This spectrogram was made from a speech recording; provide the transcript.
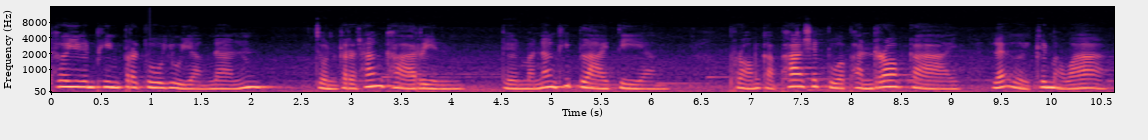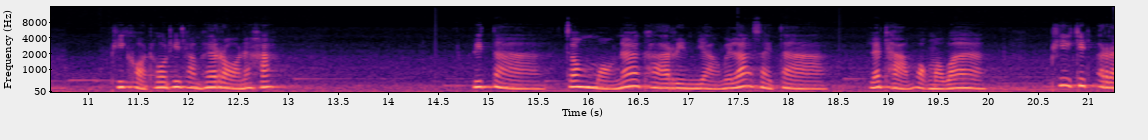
เธอยืนพิงประตูอยู่อย่างนั้น จนกระทั่งคาริน เดินมานั่งที่ปลายเตียง พร้อมกับผ้าเช็ดตัวพันรอบกาย และเอ่ยขึ้นมาว่า พี่ขอโทษที่ทำให้รอนะคะ ลิตา จ้องมองหน้าคารินอย่างไม่ละสายตา และถามออกมาว่า พี่คิดอะไร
